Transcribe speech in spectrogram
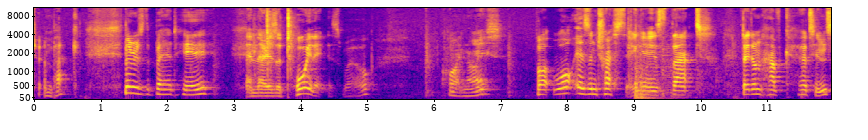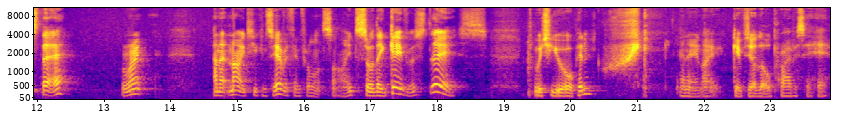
to unpack. There is the bed here, and there is a toilet as well. Quite nice. But what is interesting is that they don't have curtains there, right? And at night you can see everything from outside, so they gave us this, which you open, and it like gives you a little privacy here.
